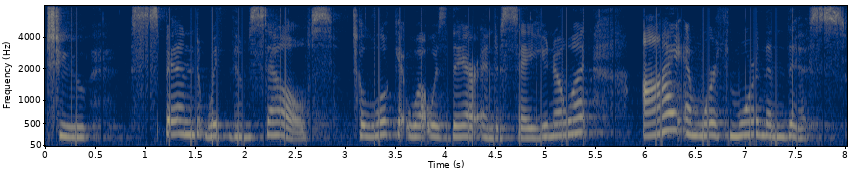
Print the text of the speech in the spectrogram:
to spend with themselves, to look at what was there and to say, you know what? I am worth more than this.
